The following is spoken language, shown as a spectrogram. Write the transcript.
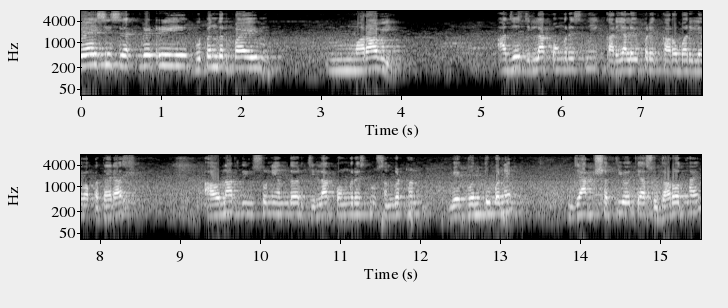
એઆઈસી સેક્રેટરી ભૂપેન્દ્રભાઈ મરાવી આજે જિલ્લા કોંગ્રેસની કાર્યાલય ઉપર એક કારોબારી લેવા પધાર્યા છે. આવનાર દિવસોની અંદર જિલ્લા કોંગ્રેસનું સંગઠન વેગવંતું બને. જ્યાં ક્ષતિઓ ત્યાં સુધારો થાય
